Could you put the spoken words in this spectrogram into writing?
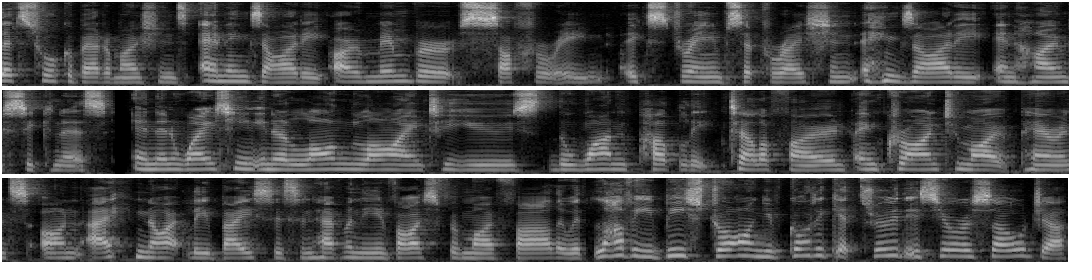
Let's talk about emotions and anxiety. I remember suffering extreme separation anxiety and homesickness, and then waiting in a long line to use the one public telephone and crying to my parents on a nightly basis and having the advice from my father with, Lovey, be strong, you've got to get through this, you're a soldier.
